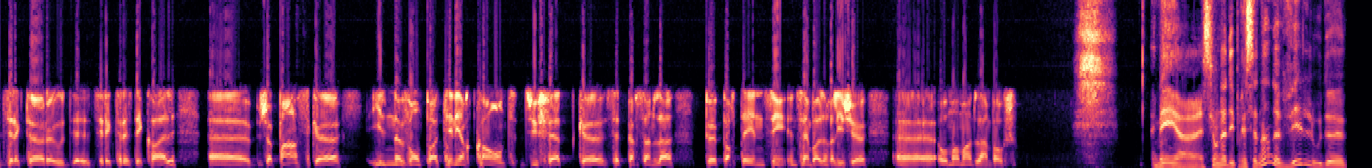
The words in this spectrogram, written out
directeur ou directrice d'école, je pense que ils ne vont pas tenir compte du fait que cette personne-là peut porter une, symbole religieux au moment de l'embauche. Mais euh, est-ce qu'on a des précédents de villes ou de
